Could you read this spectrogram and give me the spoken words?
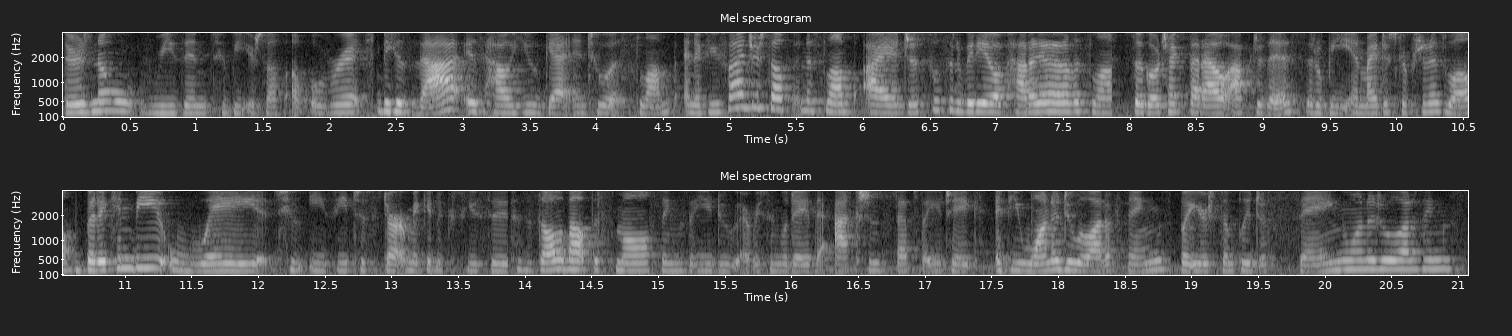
there's no reason to beat yourself up over it because that is how you get into a slump. And if you find yourself in a slump, I just posted a video of how to get out of a slump, so go check that out after this. It'll be in my description as well. But it can be way too easy to start making excuses because it's all about the small things that you do every single day the action steps that you take. If you want to do a lot of things, but you're simply just saying you want to do a lot of things,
